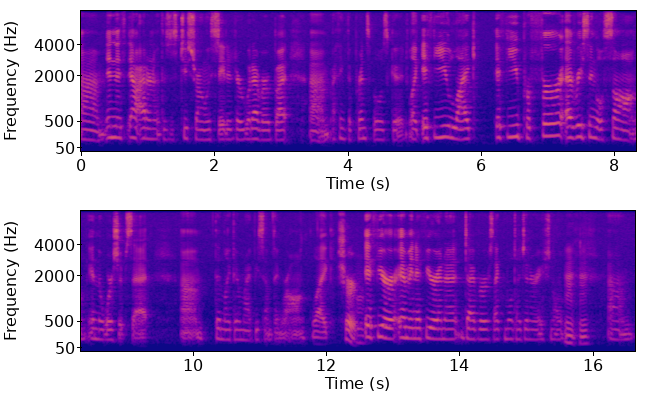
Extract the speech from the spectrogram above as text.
Um, and this, I don't know if this is too strongly stated or whatever, but um, I think the principle is good. Like if you like, if you prefer every single song in the worship set, um, then like there might be something wrong. Like sure, if you're, I mean, if you're in a diverse, like multi generational, Mm-hmm. um,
